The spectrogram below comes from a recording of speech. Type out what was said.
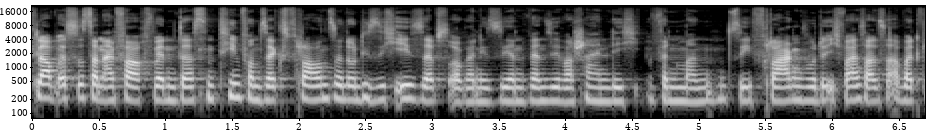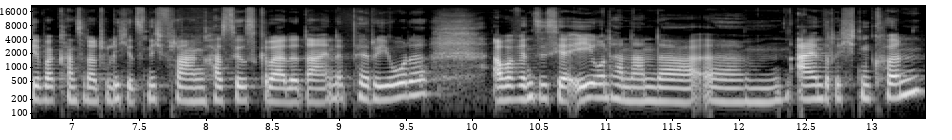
glaube, es ist dann einfach, wenn das ein Team von sechs Frauen sind und die sich eh selbst organisieren, wenn sie wahrscheinlich, wenn man sie fragen würde, ich weiß, als Arbeitgeber kannst du natürlich jetzt nicht fragen, hast du jetzt gerade deine Periode, aber wenn sie es ja eh untereinander ähm, einrichten können,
